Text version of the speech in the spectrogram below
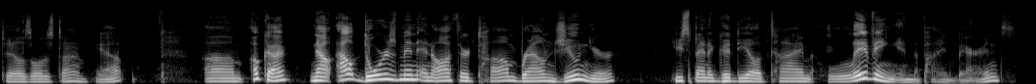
Tale as old as time. Yep. Um, okay. Now, outdoorsman and author Tom Brown Jr. He spent a good deal of time living in the Pine Barrens,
